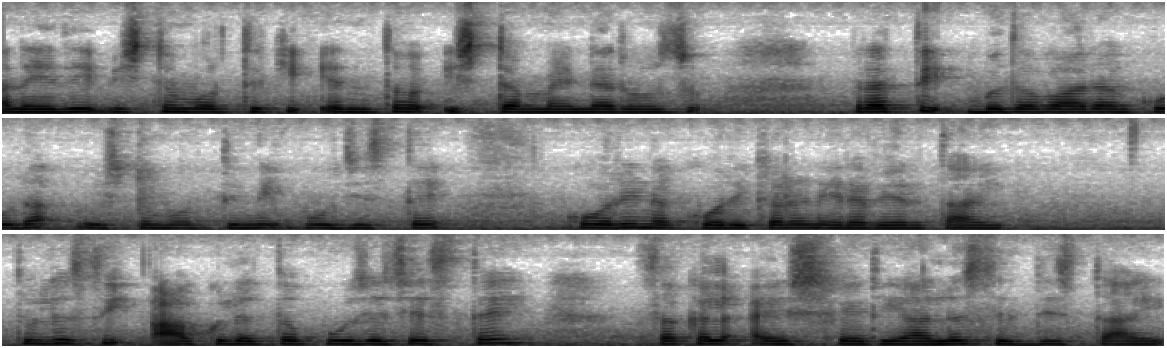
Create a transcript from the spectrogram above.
అనేది విష్ణుమూర్తికి ఎంతో ఇష్టమైన రోజు. ప్రతి బుధవారం కూడా విష్ణుమూర్తిని పూజిస్తే కోరిన కోరికలు నెరవేరుతాయి. తులసి ఆకులతో పూజ చేస్తే సకల ఐశ్వర్యాలు సిద్ధిస్తాయి.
